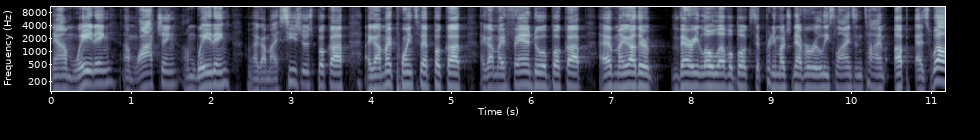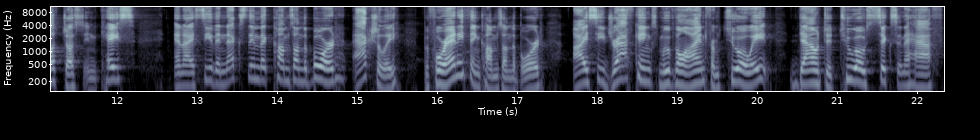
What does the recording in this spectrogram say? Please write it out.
Now I'm waiting, I'm watching, I'm waiting. I got my Caesars book up, I got my PointsBet book up, I got my FanDuel book up, I have my other very low level books that pretty much never release lines in time up as well, just in case. And I see the next thing that comes on the board, actually, before anything comes on the board, I see DraftKings move the line from 208 down to 206 and a half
